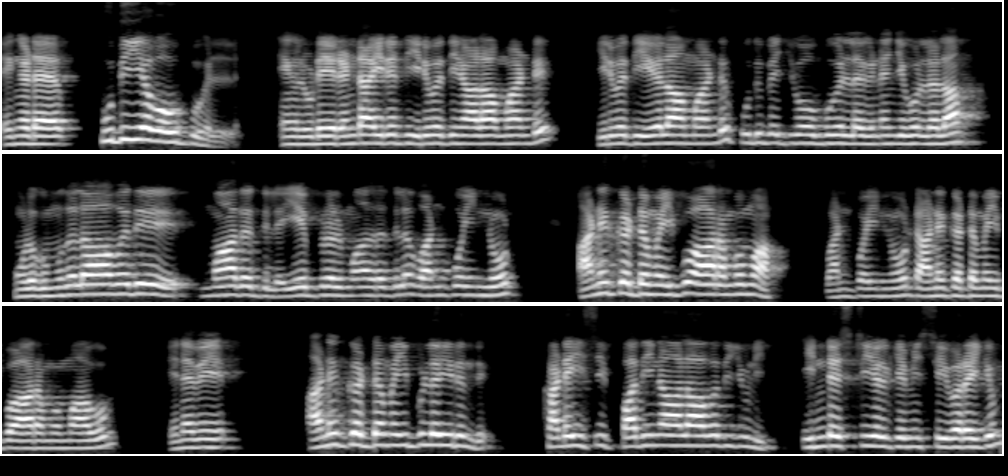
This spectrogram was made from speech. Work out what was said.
எங்களோட புதிய வகுப்புகள் எங்களுடைய ரெண்டாயிரத்தி இருபத்தி நாலாம் ஆண்டு இருபத்தி ஏழாம் ஆண்டு புது பெஜ் வகுப்புகள்ல இணைஞ்சு கொள்ளலாம். உங்களுக்கு முதலாவது மாதத்துல ஏப்ரல் மாதத்துல ஒன் பாயிண்ட் நோட் அணுக்கட்டமைப்பு ஆரம்பமாகும். ஒன் பாயிண்ட் நோட் அணுக்கட்டமைப்பு ஆரம்பமாகும். எனவே அணுக்கட்டமைப்புல இருந்து கடைசி பதினாலாவது யூனிட் இண்டஸ்ட்ரியல் கெமிஸ்ட்ரி வரைக்கும்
